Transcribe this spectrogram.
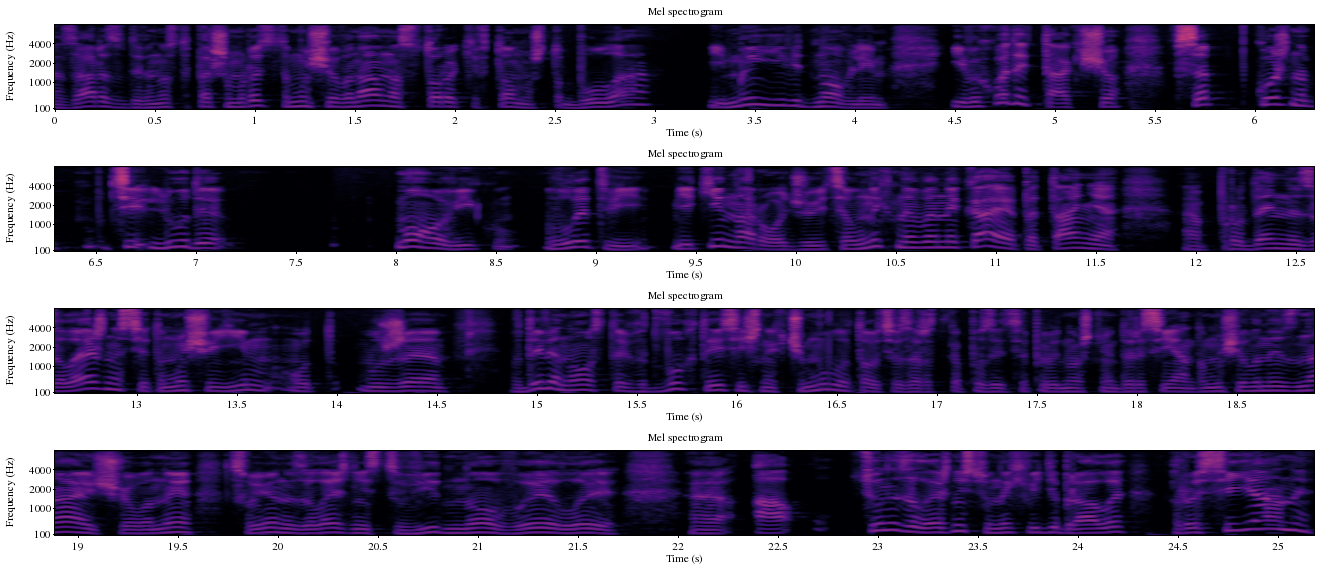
зараз, в 91-му році, тому що вона в нас 100 років тому що була. І ми її відновлюємо. І виходить так, що все кожне ці люди. Мого віку в Литві, які народжуються, у них не виникає питання е, про День Незалежності, тому що їм, от уже в 90-х, в 2000-х, чому в литовців зараз така позиція по відношенню до росіян? Тому що вони знають, що вони свою незалежність відновили. Е, А цю незалежність у них відібрали росіяни,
